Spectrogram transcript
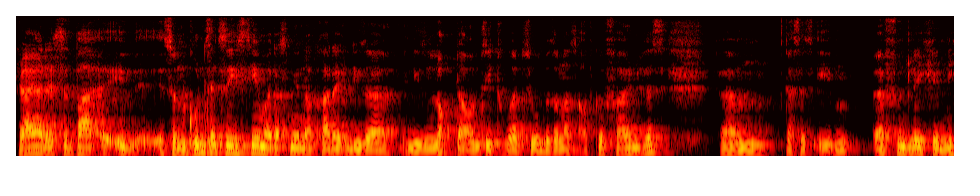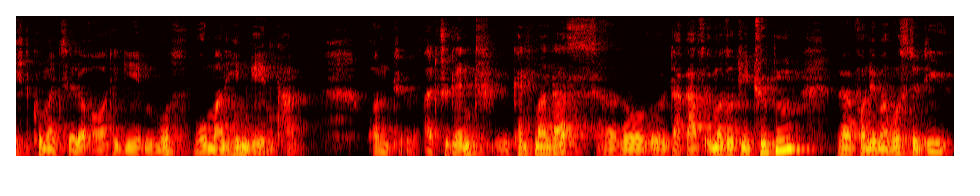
Ja, ja, das war, ist so ein grundsätzliches Thema, das mir noch gerade in dieser, in diesen Lockdown-Situation besonders aufgefallen ist, ähm, dass es eben öffentliche, nicht kommerzielle Orte geben muss, wo man hingehen kann. Und als Student kennt man das. Also da gab es immer so die Typen, äh, von denen man wusste, die,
